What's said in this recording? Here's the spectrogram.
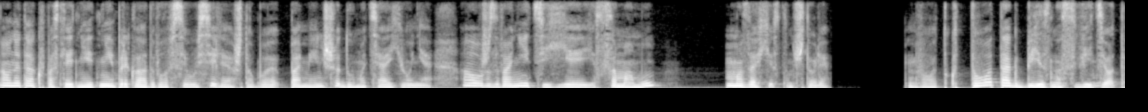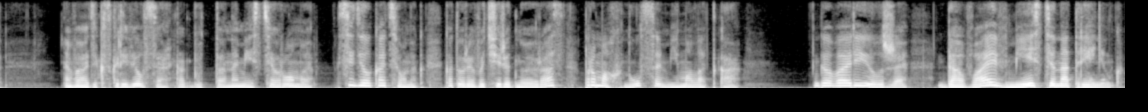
Он и так в последние дни прикладывал все усилия, чтобы поменьше думать о Юне, а уж звонить ей самому? Мазохистом, что ли? Вот кто так бизнес ведет? Вадик скривился, как будто на месте Ромы сидел котенок, который в очередной раз промахнулся мимо лотка. «Говорил же, давай вместе на тренинг».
